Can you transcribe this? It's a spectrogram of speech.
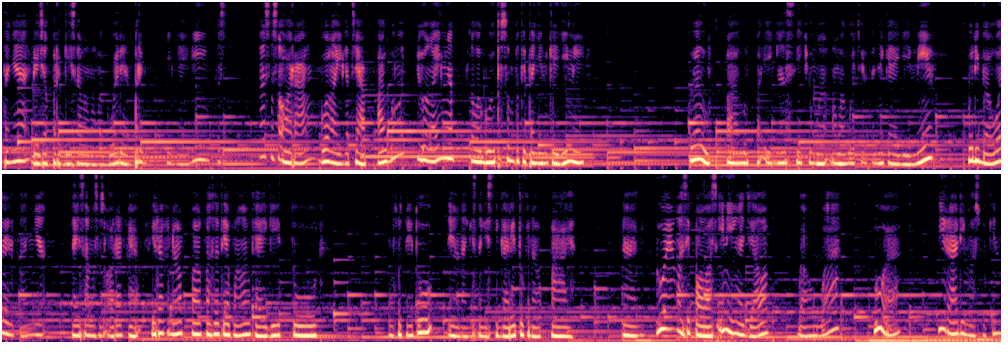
katanya diajak pergi sama mama gue dan perginya ini ke seseorang gue nggak inget siapa gue juga nggak inget kalau gue tuh sempet ditanyain kayak gini gue lupa lupa ingat sih cuma mama gue ceritanya kayak gini. Gue dibawa dan ditanya tanya sama seseorang kayak Vira kenapa kok setiap malam kayak gitu? Maksudnya itu yang nangis-nangis tinggal itu kenapa ya? Nah gue yang masih polos ini ngejawab bahwa gue Vira dimasukin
